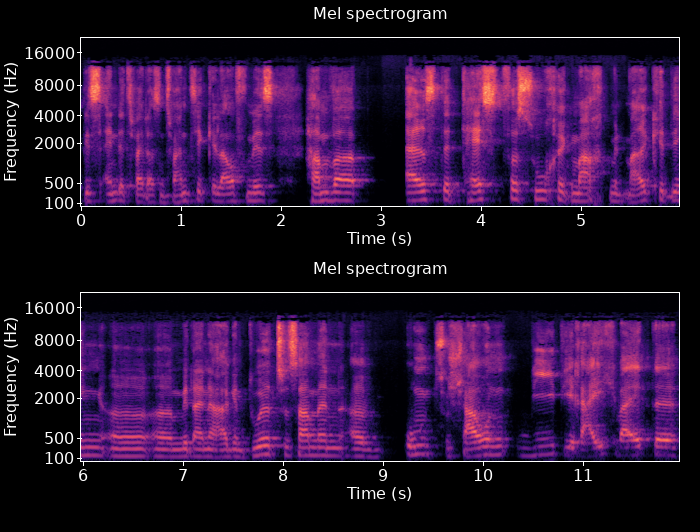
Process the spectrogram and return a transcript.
bis Ende 2020 gelaufen ist, haben wir erste Testversuche gemacht mit Marketing, äh, äh, mit einer Agentur zusammen, äh, um zu schauen, wie die Reichweite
